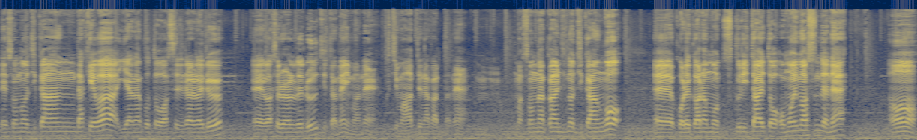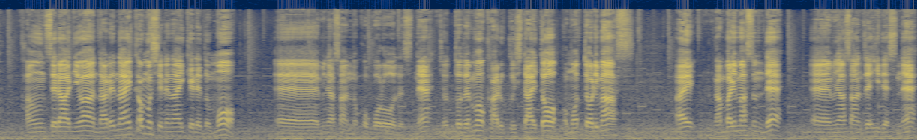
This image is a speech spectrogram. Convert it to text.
で、その時間だけは嫌なことを忘れられる。えー、忘れられるって言ったね、今ね。口回ってなかったね。うん。まあ、そんな感じの時間を、えー、これからも作りたいと思いますんでね。うん。カウンセラーにはなれないかもしれないけれども、えー、皆さんの心をですね、ちょっとでも軽くしたいと思っております。はい。頑張りますんで、えー、皆さんぜひですね、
